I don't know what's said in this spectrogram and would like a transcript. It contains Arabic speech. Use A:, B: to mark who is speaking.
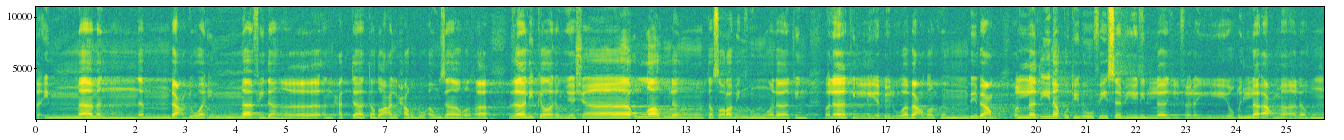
A: فإما منا بعد وإما فداء حتى تضع الحرب أوزارها. ذلك ولو يشاء الله لانتصر منهم ولكن ولكن ليبلو بعضكم ببعض. والذين قتلوا في سبيل الله فلن يضل أعمالهم.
